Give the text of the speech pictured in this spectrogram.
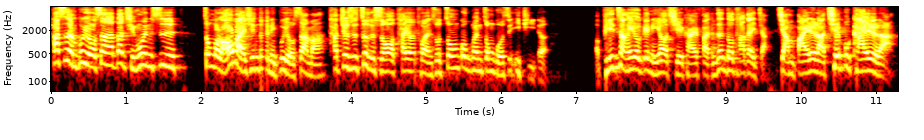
他是很不友善啊，但请问是中国老百姓对你不友善吗？他就是这个时候，他又突然说中共跟中国是一体的。平常又跟你要切开，反正都他在讲，讲白了啦，切不开了啦。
